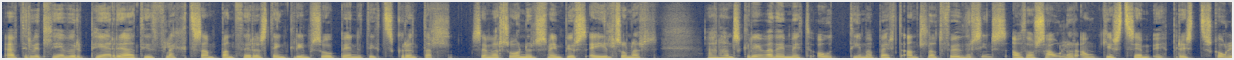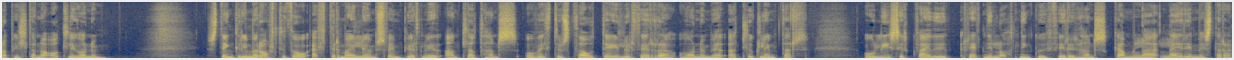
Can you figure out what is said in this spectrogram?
Eftir vill hefur periatið flekt samband þeirra Stengrims og Benedikts Gröndal sem var sonur Sveinbjörns Egilsonar en hann skrifaði mitt ótímabært andlátt föður síns á þá sálar ángist sem uppreist skólapiltana olli honum Stengrimur orti þó eftirmæli um Sveinbjörn við andlát hans og virtust þá deilur þeirra honum með öllu glimtar og lýsir hvæðið hreitni lotningu fyrir hans gamla lærimestara.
